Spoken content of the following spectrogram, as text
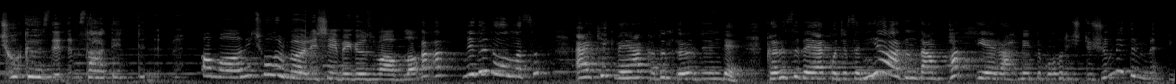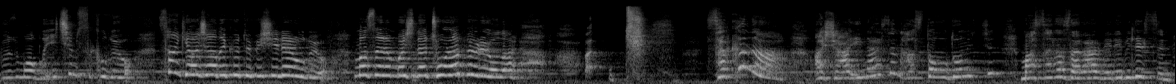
çok özledim Saadettin'imi. Aman hiç olur mu öyle şey be gözüm abla? Aa, neden olmasın? Erkek veya kadın öldüğünde karısı veya kocası niye ardından pat diye rahmetlik olur hiç düşünmedin mi? Gözüm abla içim sıkılıyor. Sanki aşağıda kötü bir şeyler oluyor. Masarın başına çorap örüyorlar. Sakın ha! Aşağı inersen hasta olduğun için masara zarar verebilirsin.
